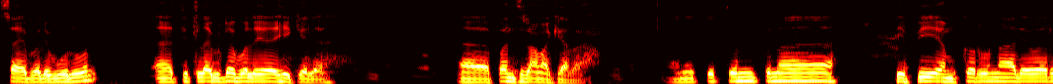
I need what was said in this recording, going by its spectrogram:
साहेबाला बोलवून तिथला बी डबल हे केलं. पंचनामा केला. आणि तिथून पुन्हा ते पी एम करून आल्यावर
